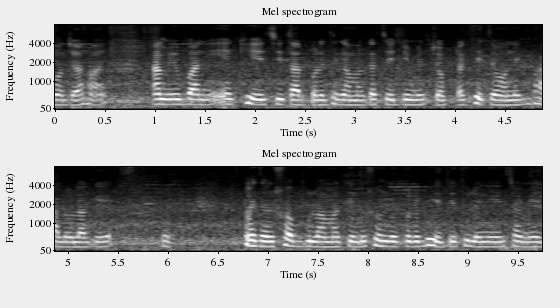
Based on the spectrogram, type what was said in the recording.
মজা হয়। আমিও বানিয়ে খেয়েছি। তারপরে থেকে আমার কাছে ডিমের চপটা খেতে অনেক ভালো লাগে। এই দেখুন সবগুলো আমার কিন্তু সুন্দর করে ভেজে তুলে নিয়েছি। আমি এই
